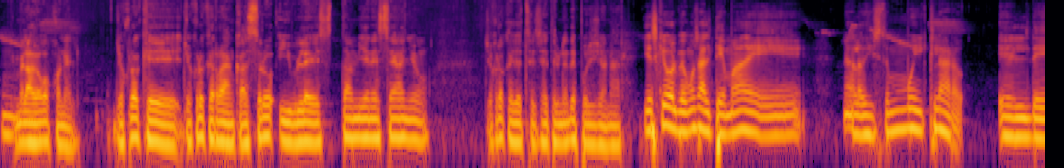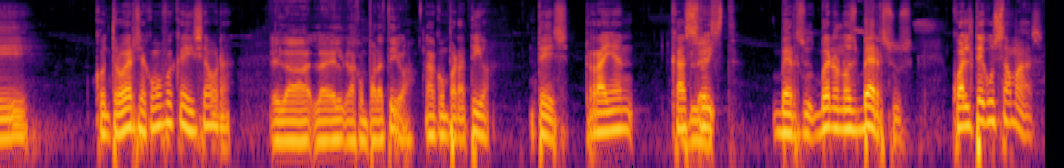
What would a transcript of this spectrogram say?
Mm. Me la veo con él. Yo creo que yo creo que Ryan Castro y Bless también este año yo creo que se, se terminan de posicionar. Y es que volvemos al tema de. Mira, lo dijiste muy claro. El de controversia. ¿Cómo fue que dice ahora? La, la, la comparativa. La comparativa. Entonces, Ryan Castro Blessed. versus. Bueno, no es versus. ¿Cuál te gusta más?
